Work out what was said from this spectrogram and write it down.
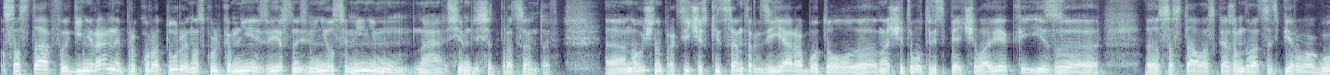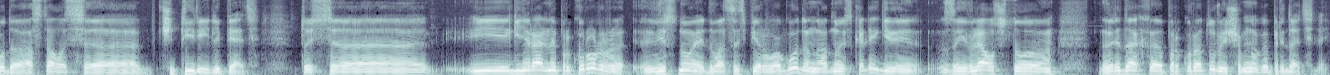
состав Генеральной прокуратуры, насколько мне известно, изменился минимум на 70%. Э, научно-практический центр, где я работал, насчитывал 35 человек. Из состава, скажем, 21 года осталось 4 или 5. То есть э, и генеральный прокурор весной 2021 года на одной из коллегий заявлял, что в рядах прокуратуры еще много предателей.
